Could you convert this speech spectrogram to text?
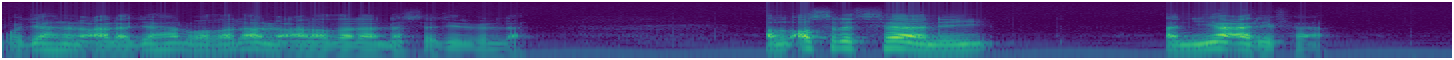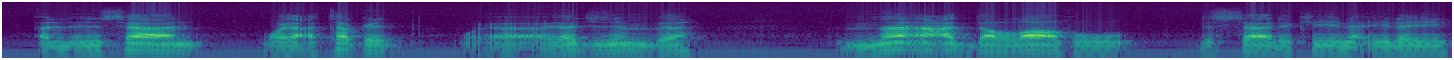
وجهل على جهل وضلال على ضلال. نستجير بالله. الأصل الثاني أن يعرف الإنسان ويعتقد ويجزم به ما أعد الله للسالكين إليه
